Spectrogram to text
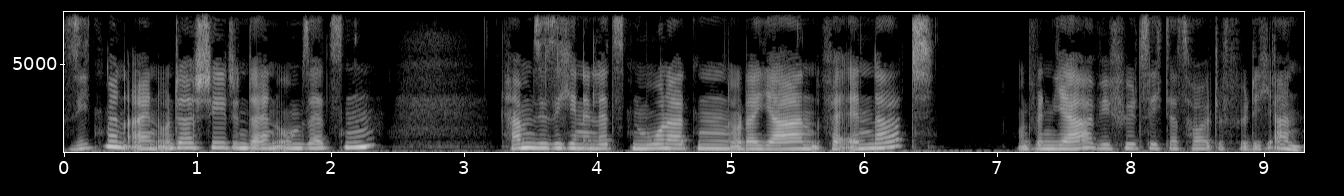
Sieht man einen Unterschied in deinen Umsätzen? Haben sie sich in den letzten Monaten oder Jahren verändert? Und wenn ja, wie fühlt sich das heute für dich an?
